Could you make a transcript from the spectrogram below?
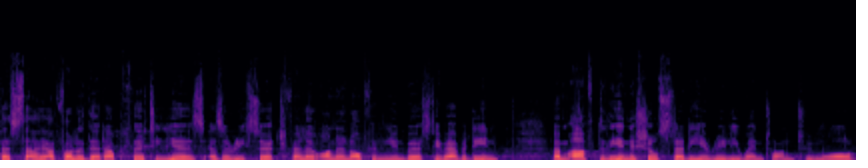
I followed that up 30 years as a research fellow on and off in the University of Aberdeen. Um, after the initial study, I really went on to more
